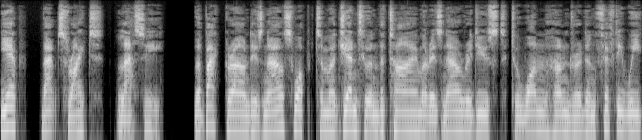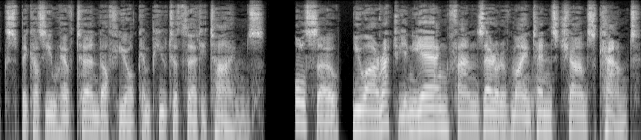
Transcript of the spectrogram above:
Yep, that's right, Lassie. The background is now swapped to magenta and the timer is now reduced to 150 weeks because you have turned off your computer 30 times. Also, you are at Yin Yang Fan's error of my intense chance count,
